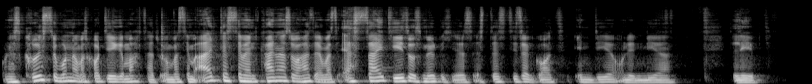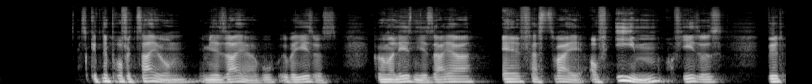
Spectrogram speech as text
Und das größte Wunder, was Gott je gemacht hat und was im Alten Testament keiner so hatte, was erst seit Jesus möglich ist, ist, dass dieser Gott in dir und in mir lebt. Es gibt eine Prophezeiung im Jesaja-Buch über Jesus. Können wir mal lesen. Jesaja 11, Vers 2. Auf ihm, auf Jesus, wird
